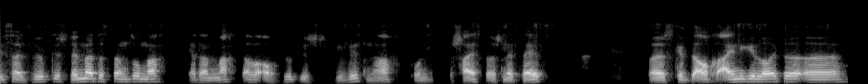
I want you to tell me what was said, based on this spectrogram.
ist halt wirklich, wenn man das dann so macht, ja, dann macht aber auch wirklich gewissenhaft und scheißt euch nicht selbst. Weil es gibt auch einige Leute, äh,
